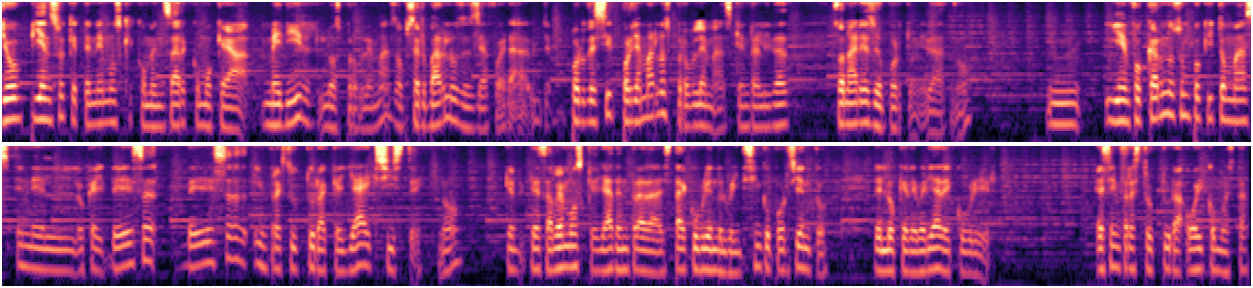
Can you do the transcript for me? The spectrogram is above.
yo pienso que tenemos que comenzar como que a medir los problemas, observarlos desde afuera, por decir, por llamarlos problemas, que en realidad son áreas de oportunidad, ¿no? Mm, y enfocarnos un poquito más en el, ok, de esa, de esa infraestructura que ya existe, ¿no? Que, sabemos que ya de entrada está cubriendo el 25% de lo que debería de cubrir. Esa infraestructura hoy cómo está.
